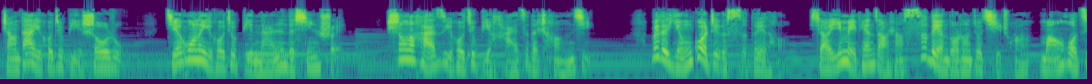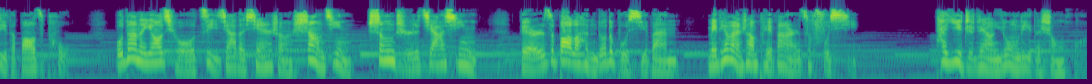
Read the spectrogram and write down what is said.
长大以后就比收入，结婚了以后就比男人的薪水，生了孩子以后就比孩子的成绩。为了赢过这个死对头，小姨每天早上四点多钟就起床，忙活自己的包子铺，不断的要求自己家的先生上进、升职、加薪，给儿子报了很多的补习班，每天晚上陪伴儿子复习。她一直这样用力的生活，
